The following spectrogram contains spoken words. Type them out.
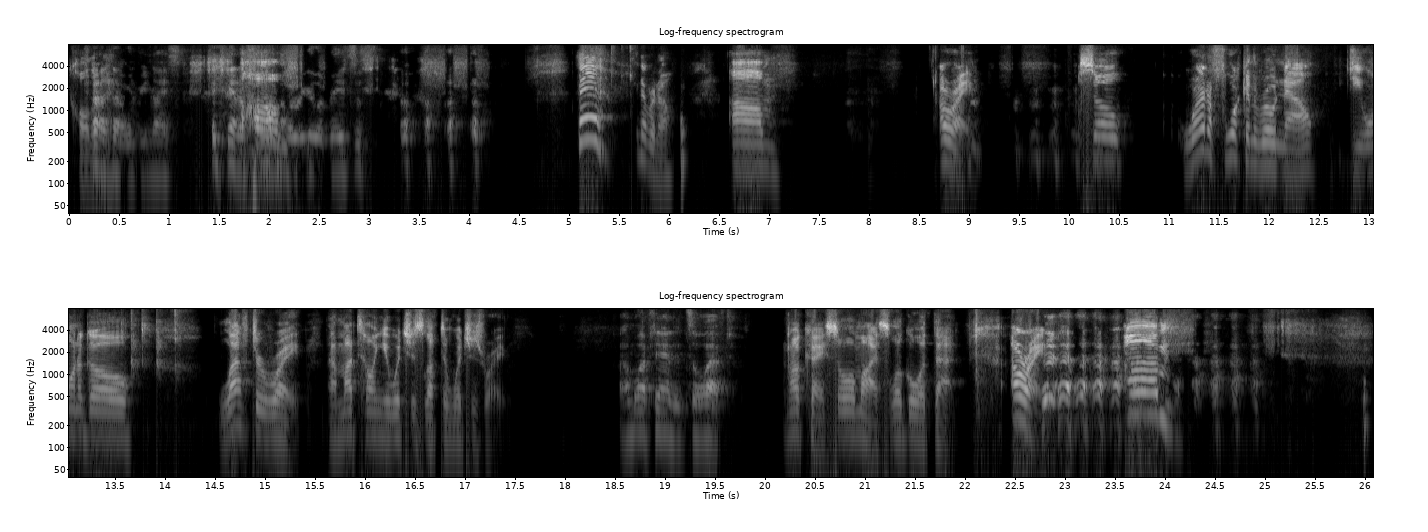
call God, that would be nice. I can't afford um, on a regular basis. eh, you never know. Um, all right. So we're at a fork in the road now. Do you want to go left or right? I'm not telling you which is left and which is right. I'm left-handed, so left. Okay, so am I. So we'll go with that. All right. um.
